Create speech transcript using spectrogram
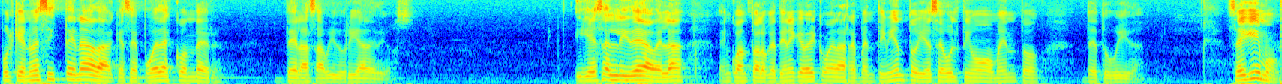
Porque no existe nada que se pueda esconder de la sabiduría de Dios. Y esa es la idea, ¿verdad? En cuanto a lo que tiene que ver con el arrepentimiento y ese último momento de tu vida. Seguimos.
